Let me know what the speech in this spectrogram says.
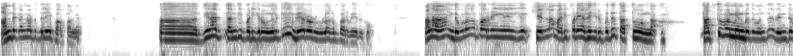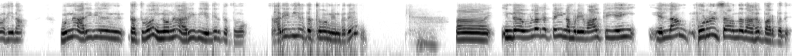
அந்த கண்ணோட்டத்திலேயே பார்ப்பாங்க. ஆஹ் தினத்தந்தி படிக்கிறவங்களுக்கு வேறொரு உலக பார்வை இருக்கும். ஆனா இந்த உலக பார்வைக்கு எல்லாம் அடிப்படையாக இருப்பது தத்துவம் தான். தத்துவம் என்பது வந்து ரெண்டு வகைதான். ஒண்ணு அறிவியல் தத்துவம் இன்னொன்னு அறிவு எதிர் தத்துவம். அறிவியல் தத்துவம் என்பது ஆஹ் இந்த உலகத்தை நம்முடைய வாழ்க்கையை எல்லாம் பொருள் சார்ந்ததாக பார்ப்பது.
